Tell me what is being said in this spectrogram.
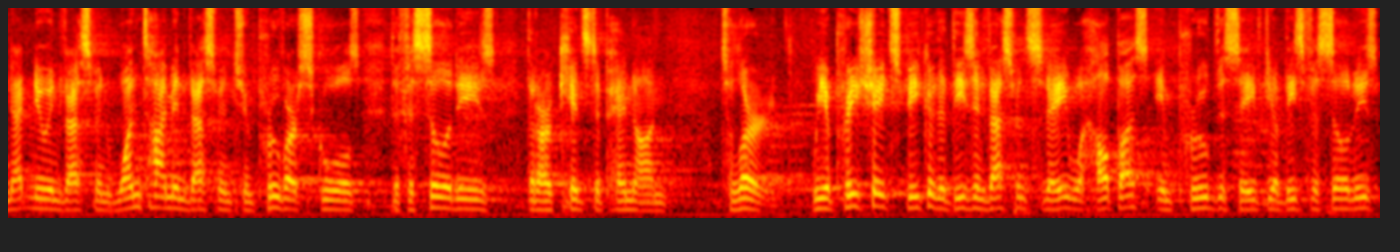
net new investment, one-time investment to improve our schools, the facilities that our kids depend on to learn. We appreciate, Speaker, that these investments today will help us improve the safety of these facilities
